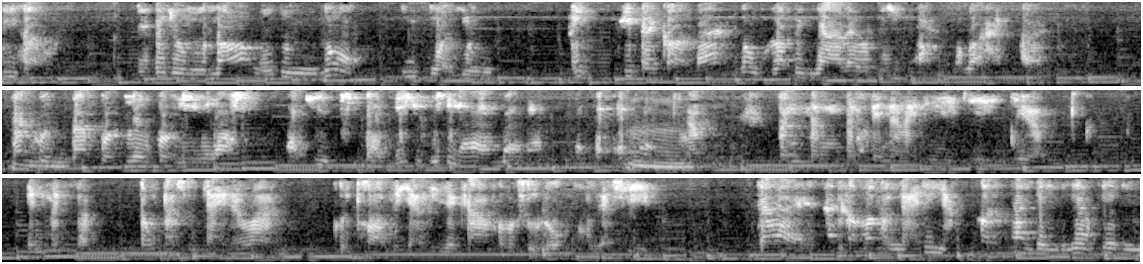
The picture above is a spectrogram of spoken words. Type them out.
พี่ก่อนเดี๋ยวไปดูน้องหรือดูลูกที่ป่วยอยู่พี่ไปก่อนนะลูกรับปริญญาอะไรวันนี้อะประมาณนั้น ถ้าคุณรับบทเรื่องพวกนี้ไม่ได้อาชีพแบบนี้ไม่งานแบบนั้นอืมครับมันมันมันเป็นอะไรที่ที่ที่แบบเป็นเหมือนแบบต้องตัดสินใจนะว่า คุณพร้อมหรือยังที่จะก้าวเข้ามาสู่โลกของอาชีพใช่ถ้าคำว่ามันได้ที่ค่อนข้างเป็นเรื่องที่ดี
